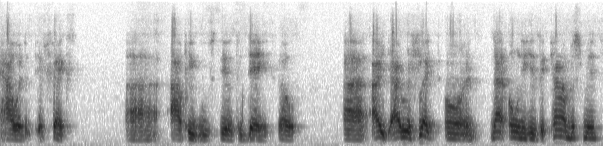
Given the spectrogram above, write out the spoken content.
how it affects uh, our people still today. So uh, I, I, reflect on not only his accomplishments,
